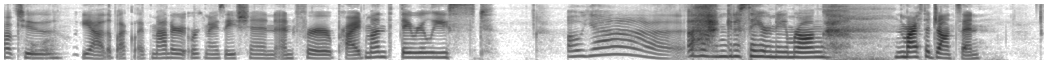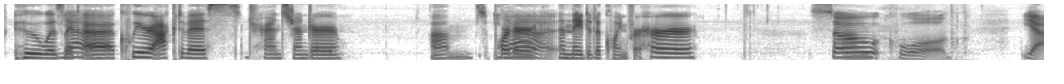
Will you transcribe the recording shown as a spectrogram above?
That's to cool. yeah, the Black Lives Matter organization. And for Pride Month, they released Oh yeah. uh, I'm gonna say her name wrong. Martha Johnson, who was like a queer activist, transgender um, supporter, Yeah. and they did a coin for her. So cool. Yeah,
